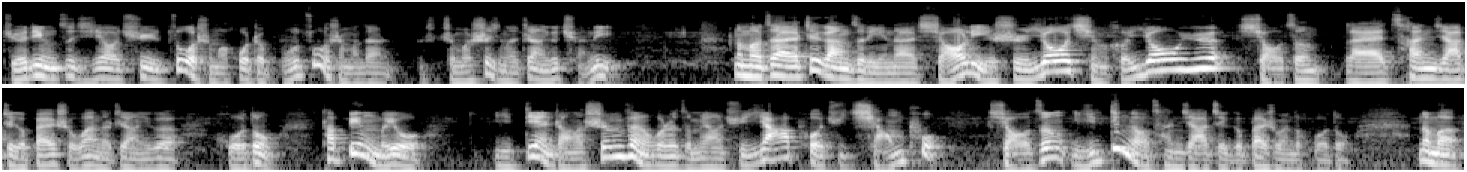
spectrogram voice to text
决定自己要去做什么或者不做什么的什么事情的这样一个权利。那么在这个案子里呢，小李是邀请和邀约小曾来参加这个掰手腕的这样一个活动，他并没有以店长的身份或者怎么样去压迫、去强迫小曾一定要参加这个掰手腕的活动。那么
